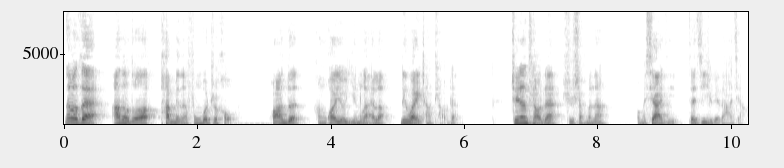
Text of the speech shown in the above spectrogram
那么，在阿诺德叛变的风波之后，华盛顿很快又迎来了另外一场挑战。这场挑战是什么呢？我们下一集再继续给大家讲。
